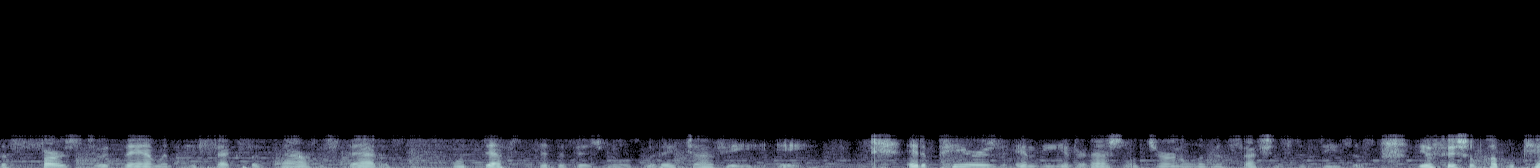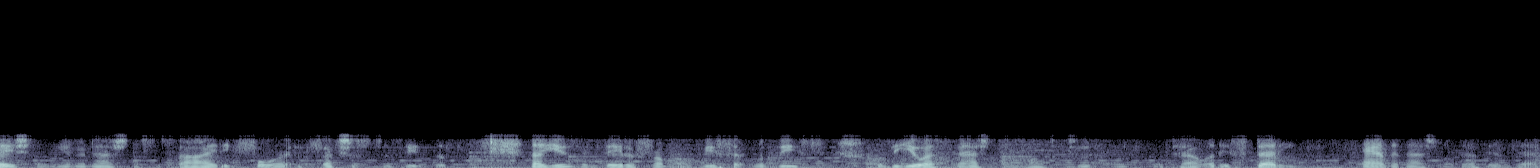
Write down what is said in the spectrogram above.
the first to examine the effects of marital status on deaths of individuals with HIV/AIDS. It appears in the International Journal of Infectious Diseases, the official publication of the International Society for Infectious Diseases. Now, using data from a recent release of the U.S. National Longitudinal Mortality Study and the National Death Index,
